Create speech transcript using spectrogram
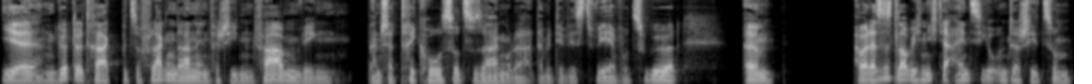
ihr einen Gürtel tragt mit so Flaggen dran in verschiedenen Farben, wegen anstatt Trikots sozusagen oder damit ihr wisst, wer wozu gehört. Ähm, aber das ist, glaube ich, nicht der einzige Unterschied zum,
